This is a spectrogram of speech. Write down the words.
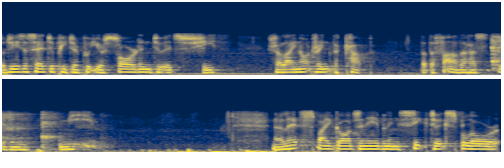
So Jesus said to Peter, Put your sword into its sheath. Shall I not drink the cup that the Father has given me? Now let's, by God's enabling, seek to explore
